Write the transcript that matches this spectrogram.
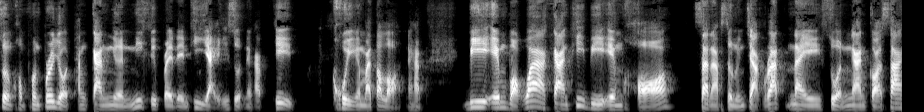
ส่วนของผลประโยชน์ทางการเงินนี่คือประเด็นที่ใหญ่ที่สุดนะครับที่คุยกันมาตลอดนะครับ BM บอกว่าการที่ BM ขอสนับสนุนจากรัฐในส่วนงานก่อสร้าง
